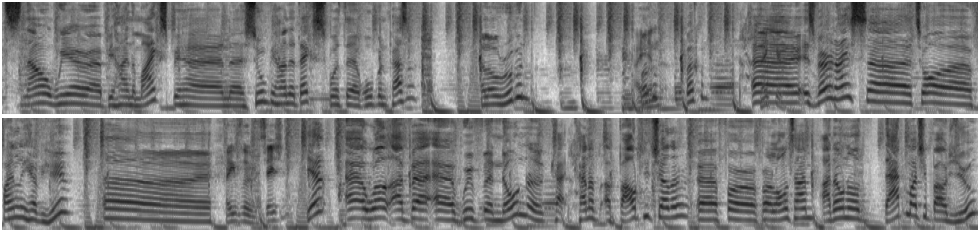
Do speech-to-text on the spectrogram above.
Right. Now we're uh, behind the mics, behind uh, soon behind the decks with uh, Ruben Passer. Hello, Ruben. Welcome. Welcome. Uh, it's very nice uh, to uh, finally have you here. Uh, Thank you for the invitation. yeah. Uh, well, I've, uh, uh, we've known uh, kind of about each other uh, for for a long time. I don't know that much about you.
